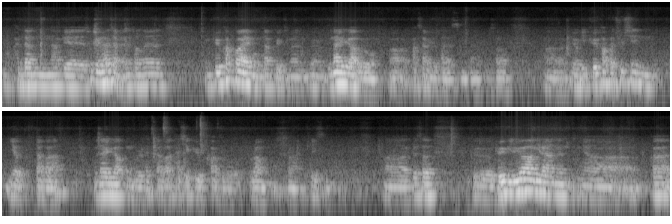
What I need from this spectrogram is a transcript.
뭐 간단하게 소개를 하자면 저는 교육학과에 몸담고 있지만 그 문화인력으로 어, 박사학위를 받았습니다. 그래서 어, 여기 교육학과 출신이었다가 문화인력 공부를 했다가 다시 교육학으로 돌아온 그런 케이스입니다. 어, 그래서 그 교육 인류학이라는 분야 가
